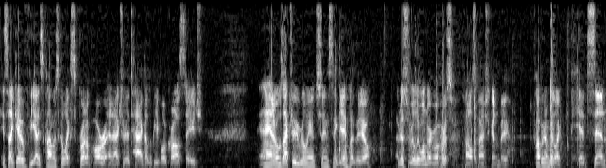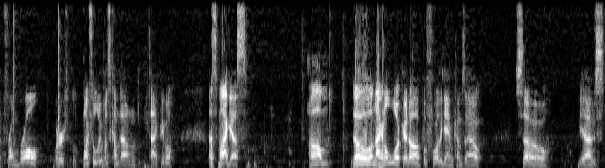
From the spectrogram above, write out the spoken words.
It's like if the ice climbers could like spread apart and actually attack other people across stage. And it was actually really interesting to see the gameplay video. I'm just really wondering what her Final Smash is going to be. Probably going to be like Pits from Brawl, where a bunch of Lumas come down and attack people. That's my guess. Um, though, I'm not going to look it up before the game comes out. So, yeah, I'm just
